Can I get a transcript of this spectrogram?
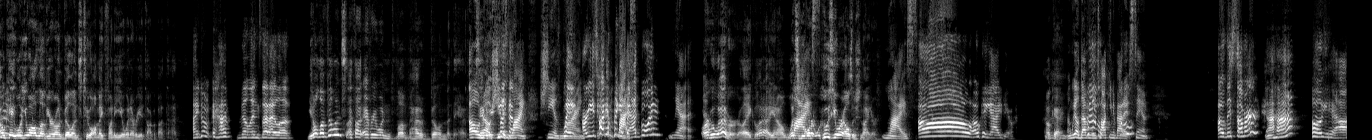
Okay, well, you all love your own villains too. I'll make fun of you whenever you talk about that. I don't have villains that I love. You don't love villains? I thought everyone loved had a villain that they have. Oh Sammy, no, you- she is Like a- lying. She is Wait, lying. are you talking like Lies. a bad boy? Yeah, or whoever. Like what? uh, You know, what's Lies. your who's your Elsa Schneider? lies. Oh, okay, yeah, I do. Okay. And we'll definitely be talking about it soon. Oh, this summer? Uh huh. Oh yeah.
